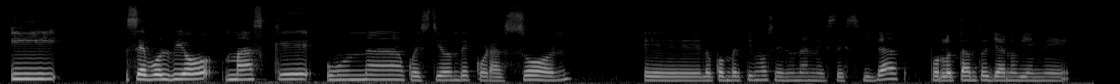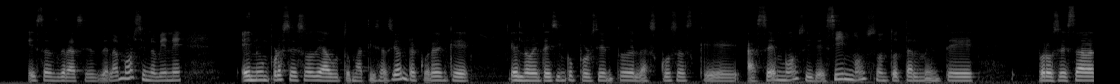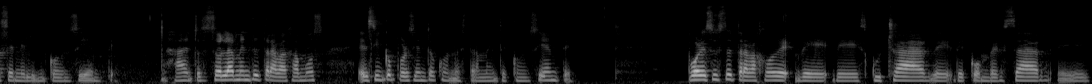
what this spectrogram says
Y se volvió más que una cuestión de corazón, eh, lo convertimos en una necesidad, por lo tanto ya no viene esas gracias del amor, sino viene en un proceso de automatización. Recuerden que el 95% de las cosas que hacemos y decimos son totalmente procesadas en el inconsciente. entonces solamente trabajamos el 5% con nuestra mente consciente. Por eso este trabajo de, de, escuchar, de, conversar eh,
